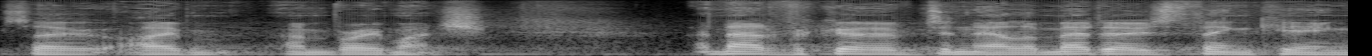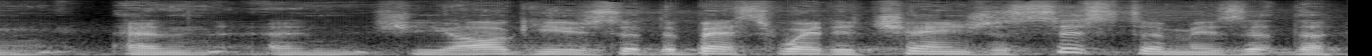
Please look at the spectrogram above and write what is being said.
So I'm, I'm very much an advocate of Donella Meadows' thinking, and, and she argues that the best way to change the system is at the,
